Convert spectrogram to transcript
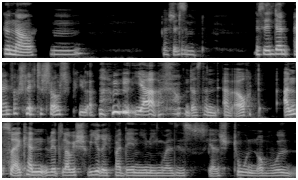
Genau. Hm. Das, das stimmt. Das sind dann einfach schlechte Schauspieler. ja, und das dann auch anzuerkennen, wird, glaube ich, schwierig bei denjenigen, weil sie es ja tun, obwohl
